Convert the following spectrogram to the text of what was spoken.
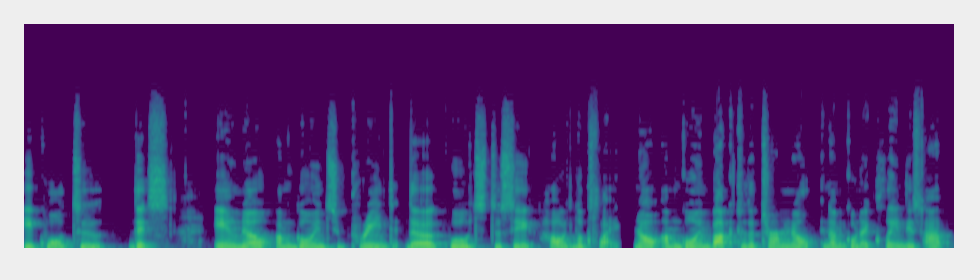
equal to this and now I'm going to print the quotes to see how it looks like. Now I'm going back to the terminal and I'm going to clean this up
